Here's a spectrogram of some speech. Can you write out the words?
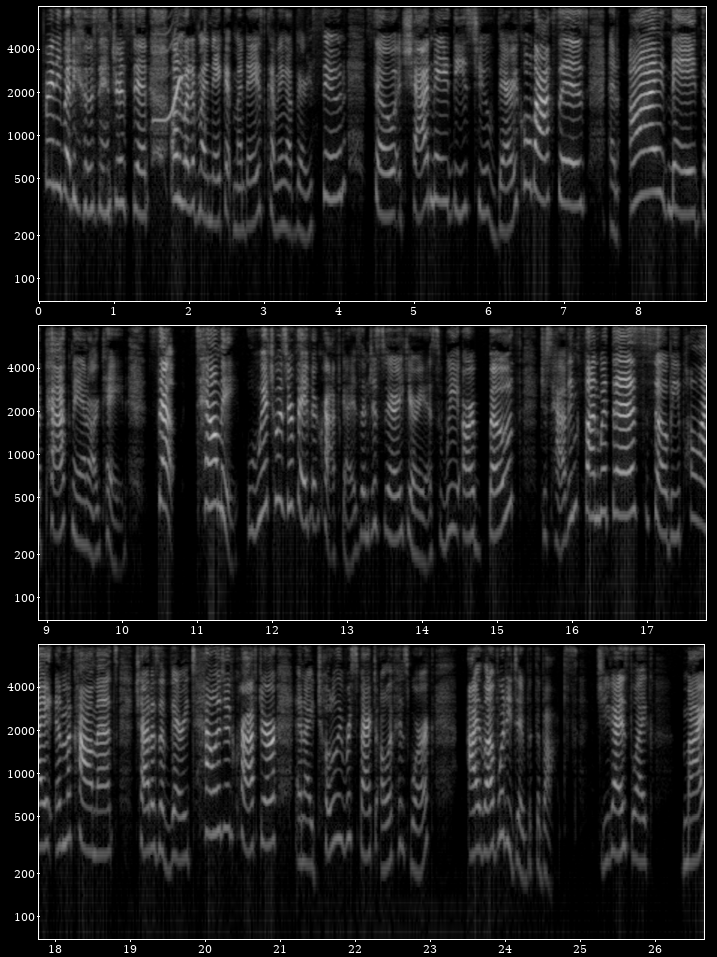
for anybody who's interested on one of my Make It Mondays coming up very soon. So Chad made these two very cool boxes and I made the Pac-Man arcade. So Tell me, which was your favorite craft, guys? I'm just very curious. We are both just having fun with this, so be polite in the comments. Chad is a very talented crafter, and I totally respect all of his work. I love what he did with the box. Do you guys like mine?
